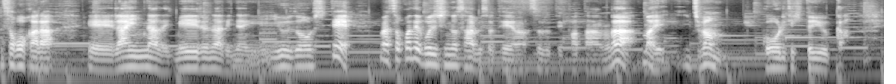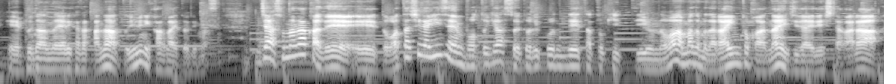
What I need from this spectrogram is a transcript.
ー、そこから、えー、LINE なり、メールなり何誘導して、まあ、そこでご自身のサービスを提案するっていうパターンが、まあ、一番合理的というか、えー、無難なやり方かなというふうに考えております。じゃあ、その中で、えっ、ー、と、私が以前、ポッドキャストで取り組んでた時っていうのは、まだまだ LINE とかない時代でしたから、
